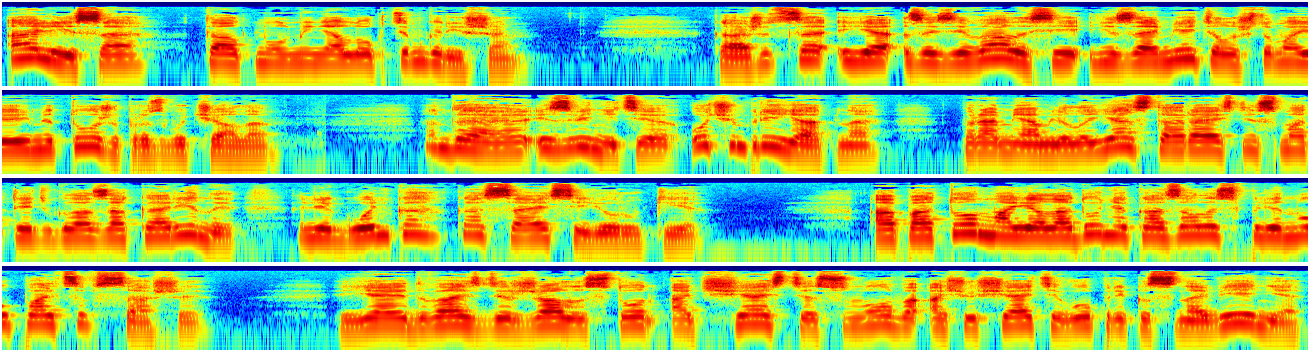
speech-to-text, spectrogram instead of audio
Алиса, толкнул меня локтем Гриша. Кажется, я зазевалась и не заметила, что мое имя тоже прозвучало. «Да, извините, очень приятно», — промямлила я, стараясь не смотреть в глаза Карины, легонько касаясь ее руки. А потом моя ладонь оказалась в плену пальцев Саши. Я едва сдержала стон от счастья снова ощущать его прикосновение,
